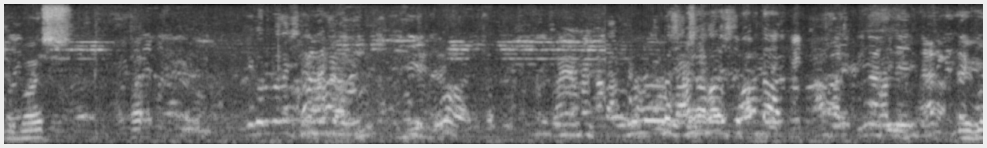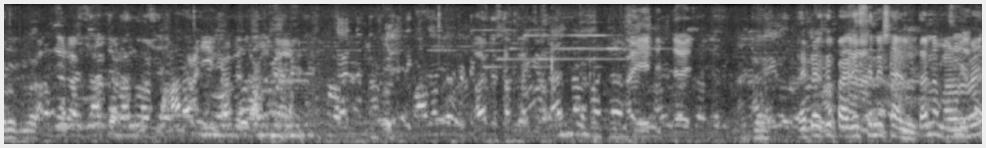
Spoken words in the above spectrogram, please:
এর বয়স এই গরুগুলো এটা- কি পাকিস্তানি শাইল তাই না মারুল ভাই?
